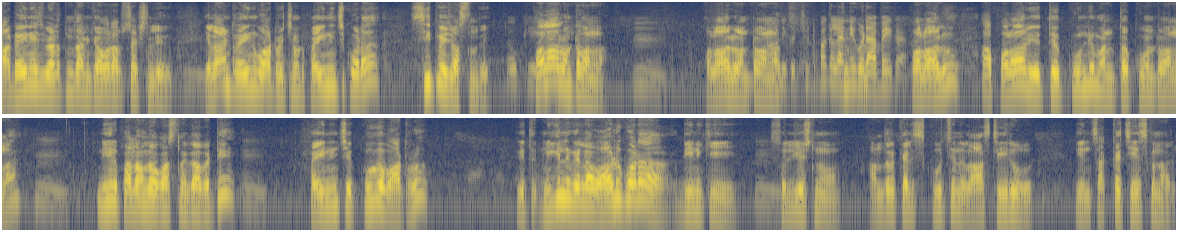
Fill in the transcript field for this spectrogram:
ఆ డ్రైనేజ్ వెళుతుంది దానికి ఎవరు అబ్స్ట్రక్షన్ లేదు. ఇలాంటి రైన్ వాటర్ వచ్చినప్పుడు పైనుంచి కూడా సీపేజ్ వస్తుంది. పొలాలు ఉండటం వలన. పొలాలు ఉండటం కదా. పొలాలు ఆ పొలాలు ఎత్తు ఎక్కువ ఉండి మనం తక్కువ ఉండటం వలన నీరు పొలంలోకి వస్తుంది కాబట్టి పైనుంచి ఎక్కువగా వాటరు మిగిలిన వీళ్ళ వాళ్ళు కూడా దీనికి సొల్యూషను అందరూ కలిసి కూర్చుని లాస్ట్ ఇయర్ దీన్ని చక్కగా చేసుకున్నారు.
